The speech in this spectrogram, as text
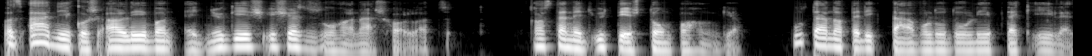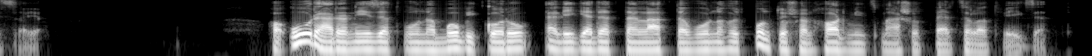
Az árnyékos alléban egy nyögés és egy zuhanás hallatszott. Aztán egy ütés tompa hangja. Utána pedig távolodó léptek éles zaja. Ha órára nézett volna Bobby Koró, elégedetten látta volna, hogy pontosan 30 másodperc alatt végzett.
